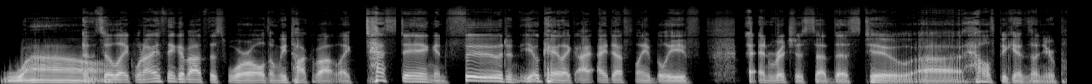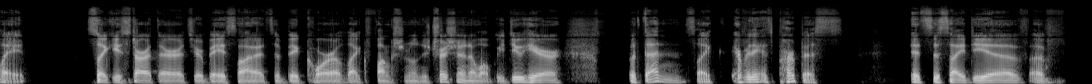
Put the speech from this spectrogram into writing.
Wow. And so, like, when I think about this world and we talk about like testing and food, and okay, like, I, I definitely believe, and Rich has said this too uh, health begins on your plate. It's like you start there, it's your baseline, it's a big core of like functional nutrition and what we do here. But then it's like everything, it's purpose. It's this idea of, of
